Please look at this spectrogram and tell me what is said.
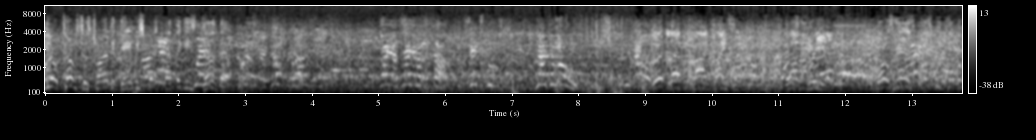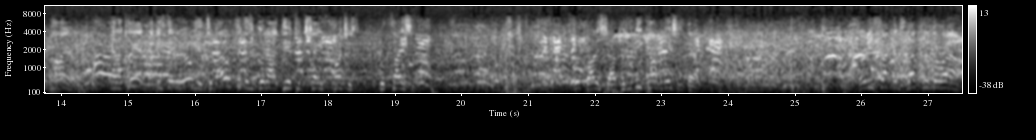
You know, Tubbs just trying to gain respect, and I think he's done that. Good left by Tyson. Tubbs reels. Those hands must be kept up higher. And again, like I stated earlier, Jim, I don't think it's a good idea to exchange punches with Tyson. Good body shot, but you need combinations there. 30 seconds left in the round.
